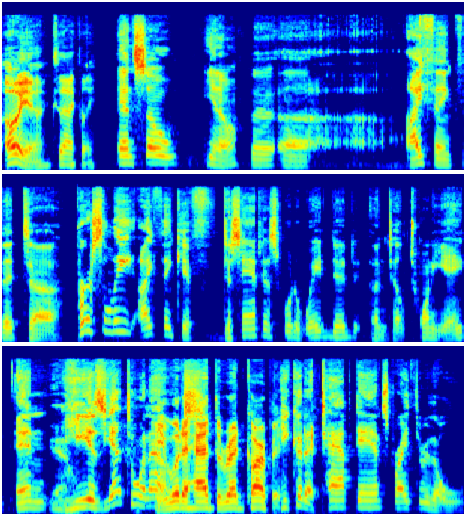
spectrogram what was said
Oh, yeah. Exactly. And so, you know, the uh, I think that uh, personally, I think if DeSantis would have waited until 28, and Yeah. he is yet to announce, He would have had the red carpet. he could have tap danced right through the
